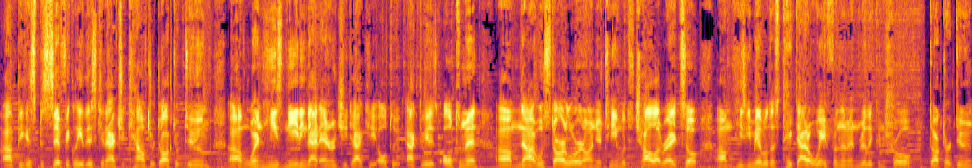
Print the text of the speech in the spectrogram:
uh, because specifically this can actually counter Doctor Doom uh, when he's needing that energy to actually activate his ultimate. Um, not with Star Lord on your team with T'Challa, right? So um, he's to be able to take that away from them and really control Doctor Doom.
